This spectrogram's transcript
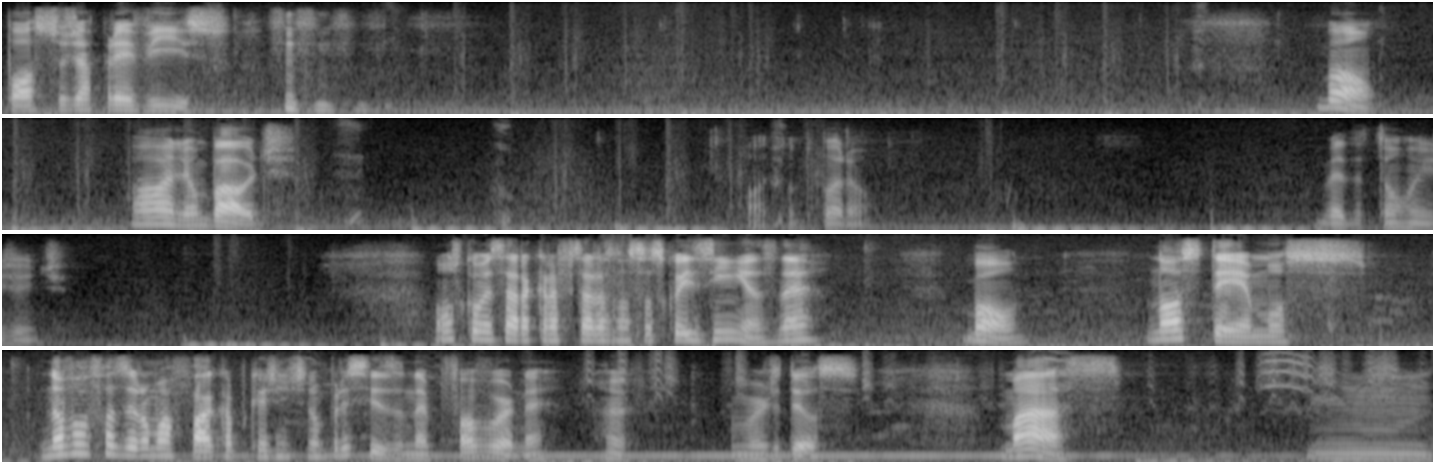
posso já prever isso. Bom. Olha, um balde. Ó, tem um tubarão. Vai dar tão ruim, gente. Vamos começar a craftar as nossas coisinhas, né? Bom, nós temos... Não vou fazer uma faca porque a gente não precisa, né? Por favor, né? Pelo amor de Deus. Mas... Hum...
